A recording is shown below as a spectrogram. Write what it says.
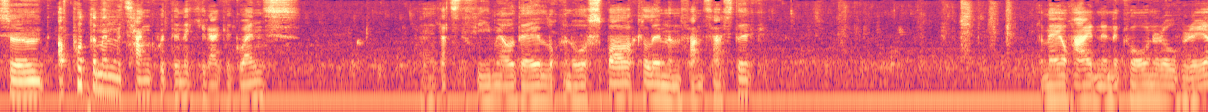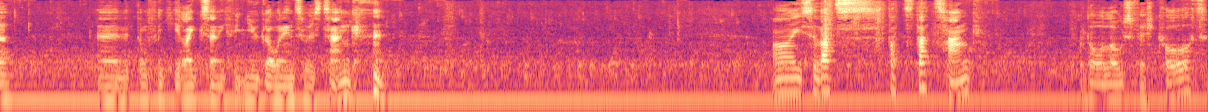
So I've put them in the tank with the Nicaragua Gwents. Uh, that's the female there looking all sparkling and fantastic. The male hiding in the corner over here. Uh, I don't think he likes anything new going into his tank. Alright, so that's that's that tank with all those fish caught.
